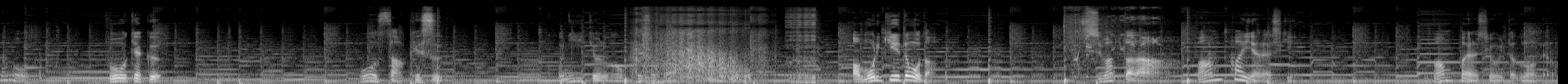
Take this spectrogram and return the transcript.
そう。忘却。モンスター消す。ここに強力を消そうか。あ森消えてもうた。しまったな。ヴァンパイアの屋敷。ヴァンパイアの仕置いたらどうなんだろう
